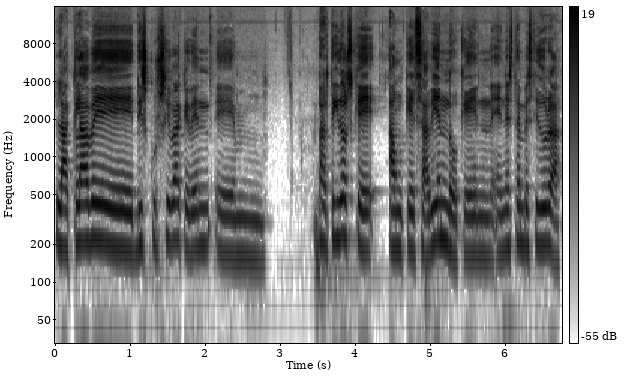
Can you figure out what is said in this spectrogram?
la clave discursiva que den em, partidos que, aunque sabiendo que en, esta investidura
